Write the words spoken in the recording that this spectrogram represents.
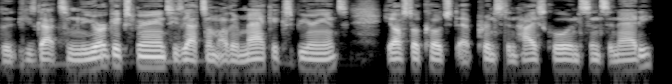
that he's got some New York experience. He's got some other MAC experience. He also coached at Princeton High School in Cincinnati,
